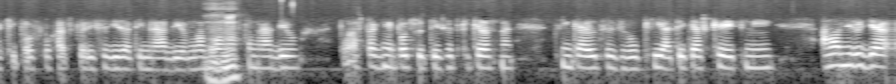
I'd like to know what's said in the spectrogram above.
Taký posluchač, ktorý sedí za tým rádiom, lebo uh-huh. v tom rádiu to až tak nepočuť tie všetky krásne cinkajúce zvuky a tie ťažké rytmy. A hlavne ľudia,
